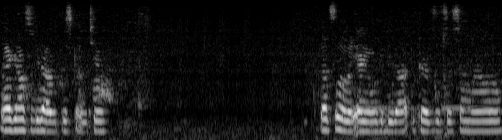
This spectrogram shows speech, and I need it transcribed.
And I can also do that with this gun too. That's literally anyone can do that because it's a semi-auto.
